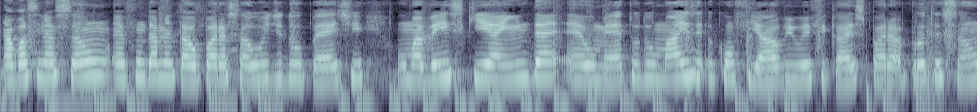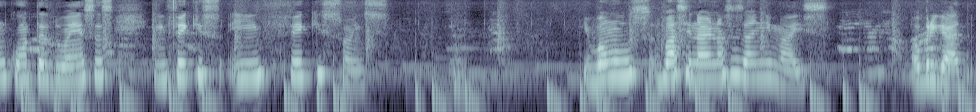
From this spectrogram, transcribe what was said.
A vacinação é fundamental para a saúde do pet, uma vez que ainda é o método mais confiável e eficaz para a proteção contra doenças e infecções. E vamos vacinar nossos animais. Obrigado.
